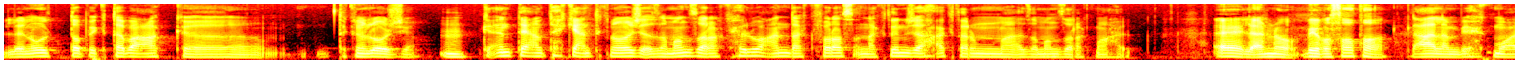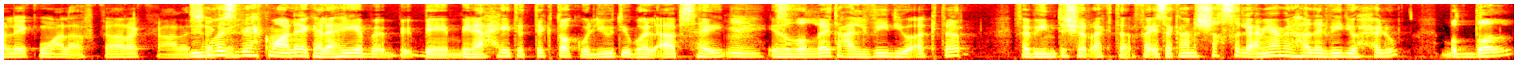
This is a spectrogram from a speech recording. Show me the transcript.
لنقول ال topic تبعك آه، تكنولوجيا. أنت عم تحكي عن تكنولوجيا إذا منظرك حلو عندك فرص إنك تنجح أكثر من ما إذا منظرك ما حلو. إيه لأنه ببساطة العالم بيحكموا عليك مو على أفكارك على شكل مو بس بيحكموا عليك هلا هي ب... ب... ب... بناحية التيك توك واليوتيوب وال apps هي مم. إذا ضليت على الفيديو أكثر فبينتشر أكثر فإذا كان الشخص اللي عم يعمل هذا الفيديو حلو بتضل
